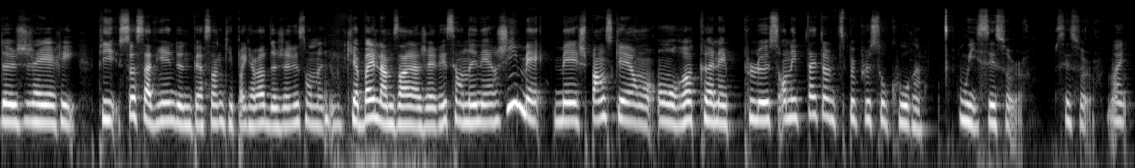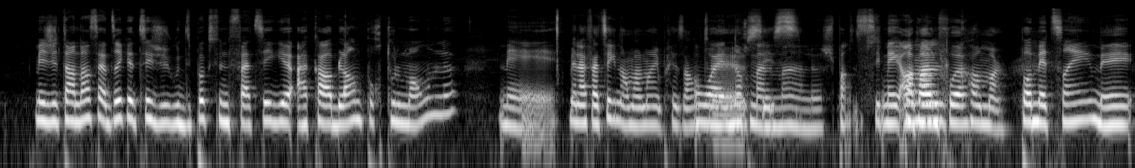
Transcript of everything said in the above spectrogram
de gérer. Puis ça, ça vient d'une personne qui est pas capable de gérer son... qui a bien de la misère à gérer son énergie, mais, mais je pense qu'on on reconnaît plus, on est peut-être un petit peu plus au courant. Oui, c'est sûr. C'est sûr. Oui. Mais j'ai tendance à dire que, tu sais, je vous dis pas que c'est une fatigue accablante pour tout le monde, là. Mais, Mais la fatigue, normalement, est présente. ouais, euh, normalement, là, je pense. C'est Mais pas mal une fois, commun. pas médecin, mais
